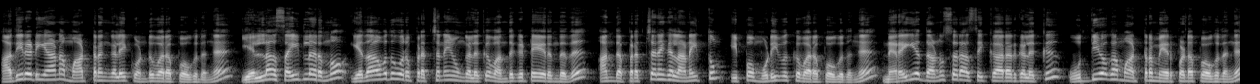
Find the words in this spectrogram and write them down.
அதிரடியான மாற்றங்களை கொண்டு வர போகுதுங்க. எல்லா சைட்ல இருந்தும் ஏதாவது ஒரு பிரச்சனை உங்களுக்கு வந்துகிட்டே இருந்தது. அந்த பிரச்சனைகள் அனைத்தும் இப்போ முடிவுக்கு வரப்போகுதுங்க நிறைய தனுசு ராசிக்காரர்களுக்கு உத்தியோக மாற்றம் ஏற்பட போகுதுங்க.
